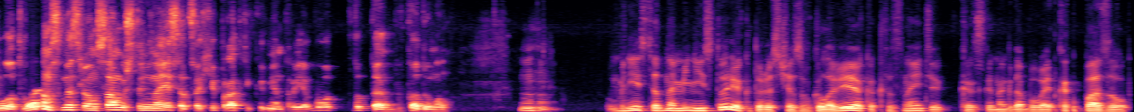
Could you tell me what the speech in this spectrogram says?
Вот, в этом смысле он самый, что ни на есть, от сахи практика ментора. Я бы вот, вот так бы подумал. Мгм. У меня есть одна мини-история, которая сейчас в голове, как-то, знаете, как иногда бывает, как пазл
